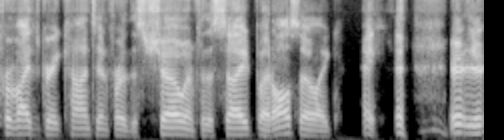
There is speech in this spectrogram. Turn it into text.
provides great content for the show and for the site, but also like, hey, you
